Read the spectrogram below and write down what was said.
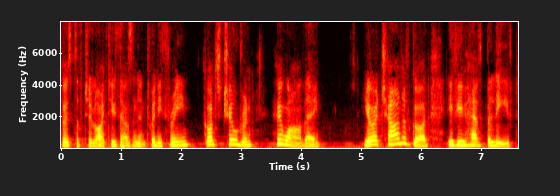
1st of July 2023, God's children, who are they? You're a child of God if you have believed.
